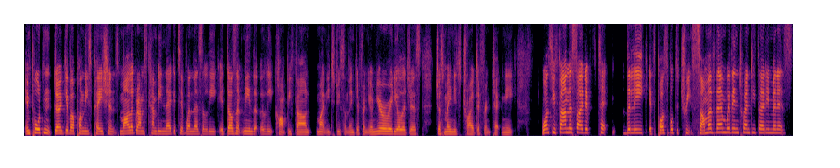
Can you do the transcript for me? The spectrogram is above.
Important, don't give up on these patients. Myelograms can be negative when there's a leak. It doesn't mean that the leak can't be found. Might need to do something different. Your neuroradiologist just may need to try a different technique. Once you've found the site of the leak, it's possible to treat some of them within 20, 30 minutes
